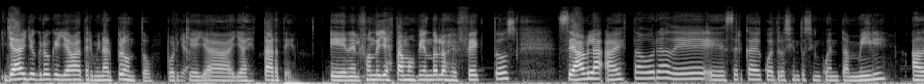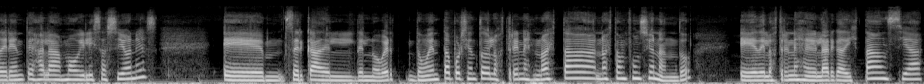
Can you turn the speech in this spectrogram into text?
Ya yo creo que ya va a terminar pronto, porque ya, ya es tarde. En el fondo ya estamos viendo los efectos. Se habla a esta hora de eh, cerca de 450 mil adherentes a las movilizaciones. Eh, cerca del, del 90% de los trenes no, está, no están funcionando, eh, de los trenes de larga distancia.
